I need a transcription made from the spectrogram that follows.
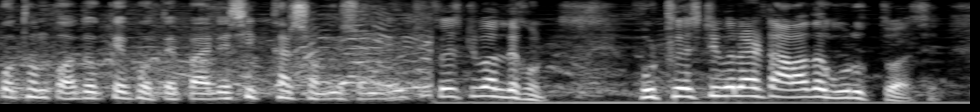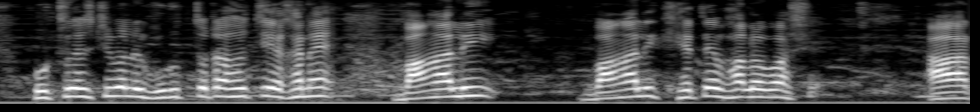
প্রথম পদক্ষেপ হতে পারে শিক্ষার সঙ্গে সঙ্গে। ফেস্টিভ্যাল দেখুন ফুড ফেস্টিভ্যালের একটা আলাদা গুরুত্ব আছে। ফুড ফেস্টিভ্যালের গুরুত্বটা হচ্ছে এখানে বাঙালি বাঙালি খেতে ভালোবাসে আর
